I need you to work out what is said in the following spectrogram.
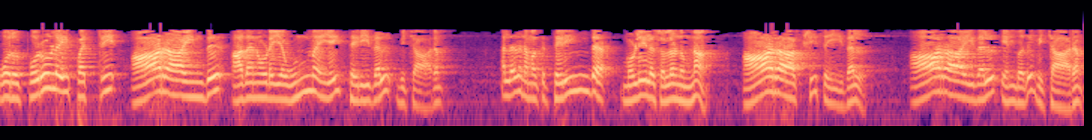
ஒரு பொருளை பற்றி ஆராய்ந்து அதனுடைய உண்மையை தெரிதல் விசாரம். அல்லது நமக்கு தெரிந்த மொழியில சொல்லணும்னா ஆராய்ச்சி செய்தல். ஆராய்தல் என்பது விசாரம்.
